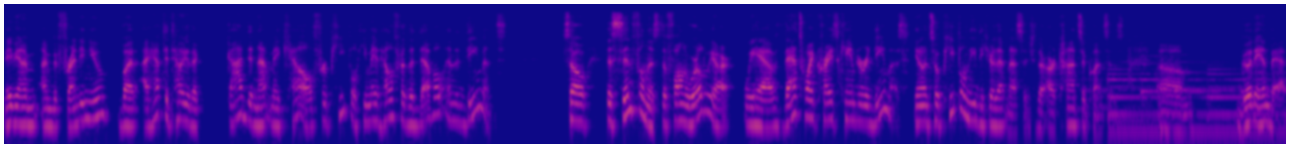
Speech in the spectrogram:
Maybe I'm I'm befriending you, but I have to tell you that God did not make hell for people. He made hell for the devil and the demons. So the sinfulness, the fallen world we are, we have, that's why Christ came to redeem us. You know, and so people need to hear that message. There are consequences, um, good and bad,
